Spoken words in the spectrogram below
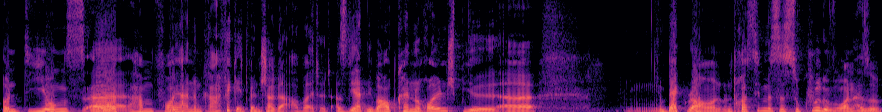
Und die Jungs äh, haben vorher an einem Grafik-Adventure gearbeitet. Also die hatten überhaupt keine Rollenspiel- äh, Background und trotzdem ist es so cool geworden. Also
